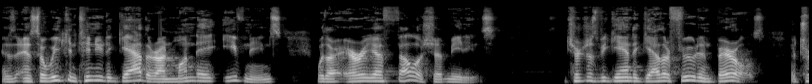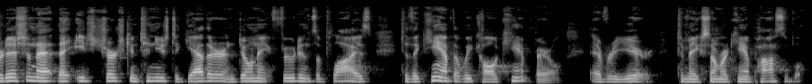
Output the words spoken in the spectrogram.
And, and so we continue to gather on Monday evenings with our area fellowship meetings. Churches began to gather food in barrels, a tradition that, that each church continues to gather and donate food and supplies to the camp that we call Camp Barrel every year to make summer camp possible.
